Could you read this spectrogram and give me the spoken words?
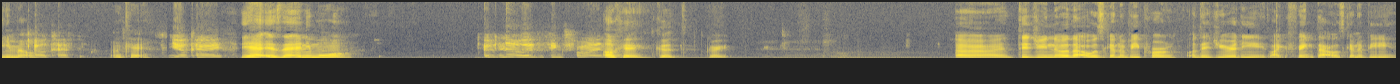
email. Okay. Okay. You okay? Yeah. Is there any more? Oh, no, everything's fine. Okay. Good. Great. Uh, did you know that I was gonna be pro, or did you already like think that I was gonna be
